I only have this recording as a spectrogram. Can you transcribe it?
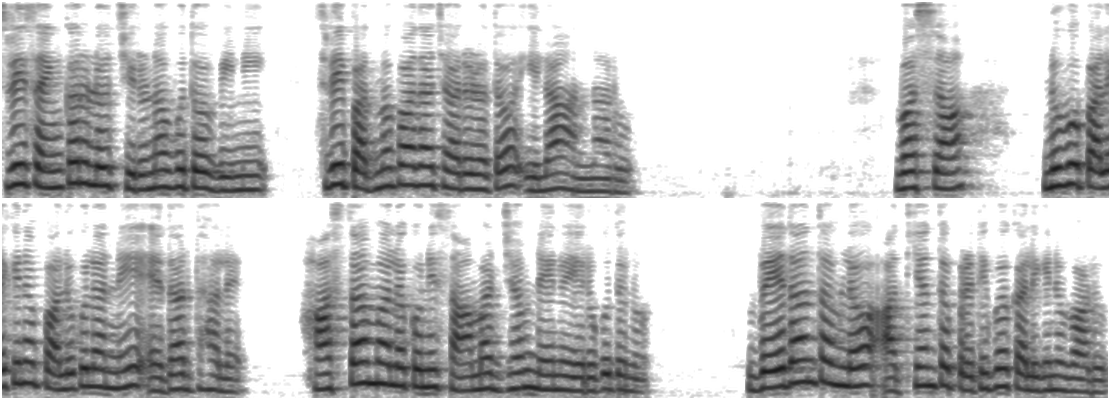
శ్రీ శంకరులు చిరునవ్వుతో విని శ్రీ పద్మపాదాచార్యులతో ఇలా అన్నారు. వస్స నువ్వు పలికిన పలుకులన్నీ యథార్థాలే. హస్తామలకుని సామర్థ్యం నేను ఎరుగుదును. వేదాంతంలో అత్యంత ప్రతిభ కలిగినవాడు.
